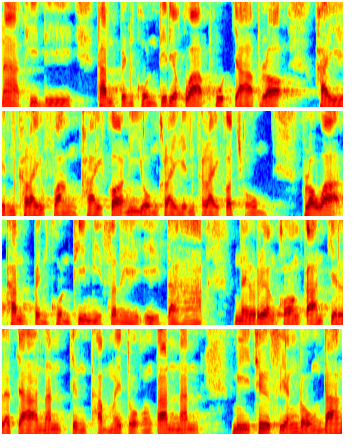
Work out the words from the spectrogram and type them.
หน้าที่ดี ท่านเป็นคนที่เรียกว่าพูดจาเพราะใครเห็นใครฟังใครก็นิยมใครเห็นใครก็ชม เพราะว่าท่านเป็นคนที่มีเสน่ห์อีกต่หาก ในเรื่องของการเจรจานั้นจึงทำให้ตัวของท่านนั้น มีชื่อเสียงโด่งดัง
